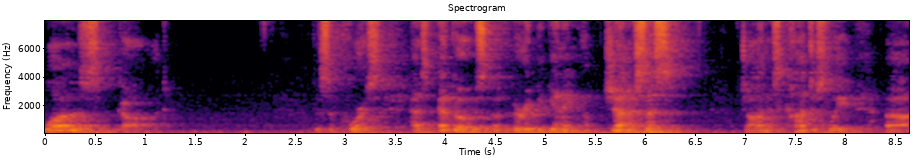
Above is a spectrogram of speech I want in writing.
was God. This, of course, has echoes of the very beginning of Genesis. John is consciously uh,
